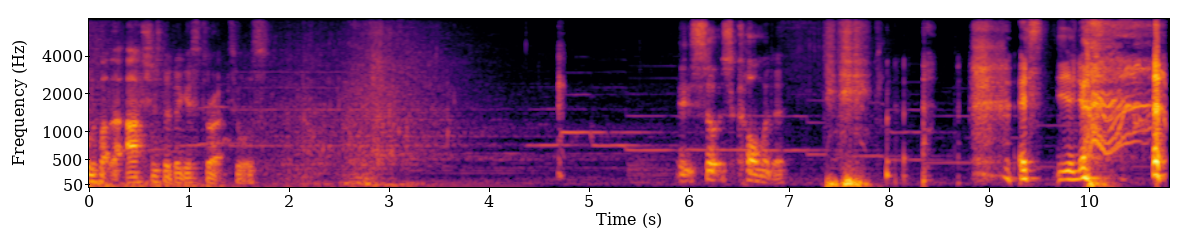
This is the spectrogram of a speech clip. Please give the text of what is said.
All the fact that Ash is the biggest threat to us. It's such comedy. It's you know.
